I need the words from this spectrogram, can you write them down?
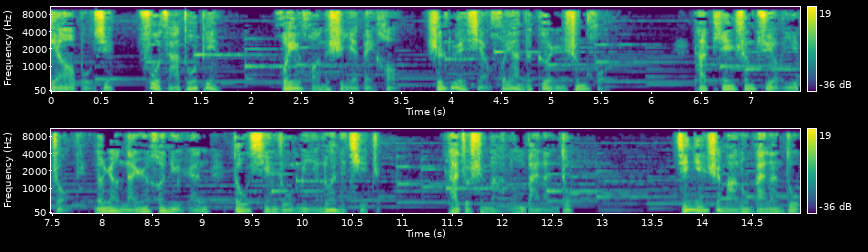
桀骜不驯、复杂多变，辉煌的事业背后是略显灰暗的个人生活。他天生具有一种能让男人和女人都陷入迷乱的气质，他就是马龙·白兰度。今年是马龙白兰度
